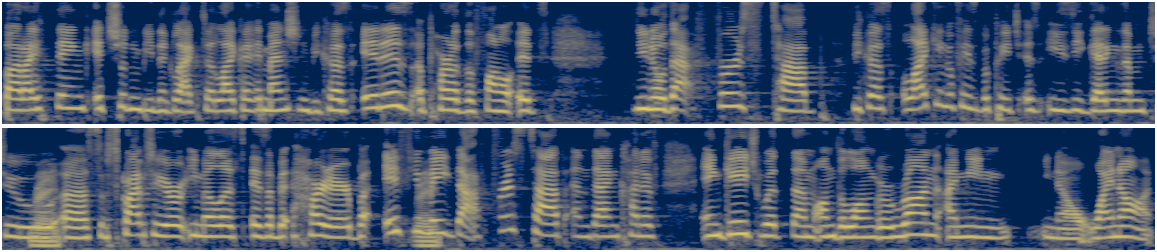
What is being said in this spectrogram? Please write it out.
But I think it shouldn't be neglected, like I mentioned, because it is a part of the funnel. It's you know that first tab because liking a facebook page is easy getting them to right. uh, subscribe to your email list is a bit harder but if you right. make that first tab and then kind of engage with them on the longer run i mean you know why not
